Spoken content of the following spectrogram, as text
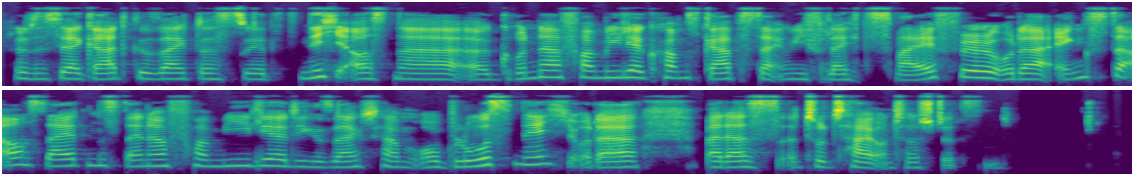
Du hattest ja gerade gesagt, dass du jetzt nicht aus einer äh, Gründerfamilie kommst. Gab es da irgendwie vielleicht Zweifel oder Ängste auch seitens deiner Familie, die gesagt haben, oh bloß nicht? Oder war das äh, total unterstützend?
